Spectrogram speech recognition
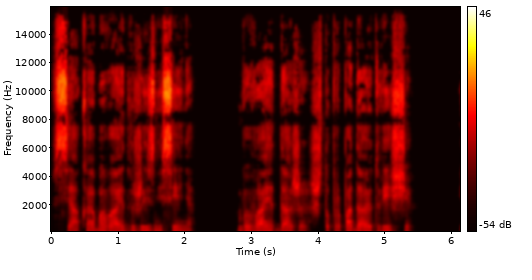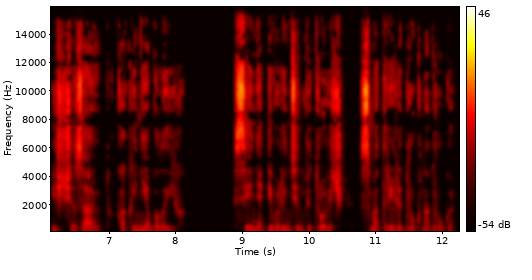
Всякое бывает в жизни, Сеня. Бывает даже, что пропадают вещи. Исчезают, как и не было их. Сеня и Валентин Петрович смотрели друг на друга.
